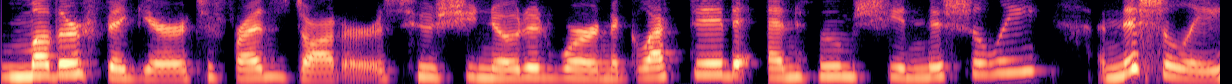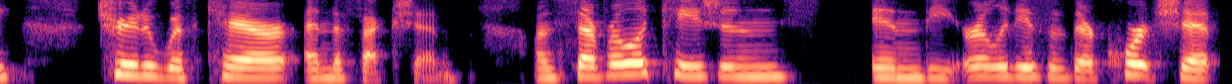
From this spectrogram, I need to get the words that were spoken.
mother figure to Fred's daughters, who she noted were neglected and whom she initially initially treated with care and affection. On several occasions in the early days of their courtship,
